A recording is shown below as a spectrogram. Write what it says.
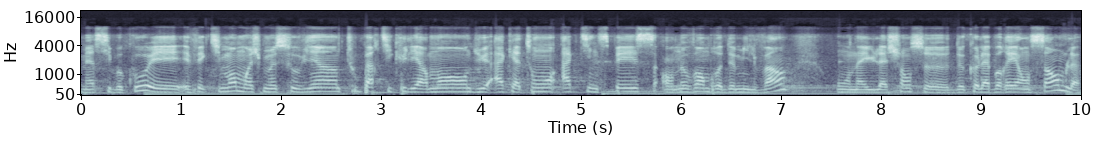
Merci beaucoup. Et effectivement, moi, je me souviens tout particulièrement du hackathon Act in Space en novembre 2020. Où on a eu la chance euh, de collaborer ensemble.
